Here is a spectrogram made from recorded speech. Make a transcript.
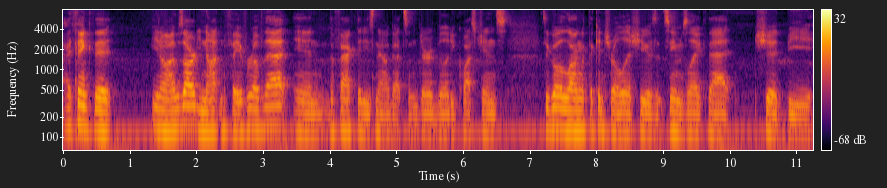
I think that you know I was already not in favor of that, and the fact that he's now got some durability questions to go along with the control issues, it seems like that should be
